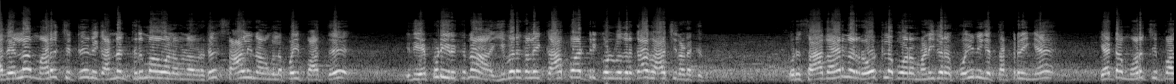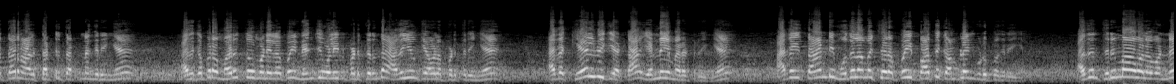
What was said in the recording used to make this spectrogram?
அதெல்லாம் மறைச்சிட்டு இன்னைக்கு அண்ணன் திருமாவளவன் அவர்கள் ஸ்டாலின் அவங்கள போய் பார்த்து இது எப்படி இருக்குன்னா இவர்களை காப்பாற்றிக் கொள்வதற்காக ஆட்சி நடக்குது. ஒரு சாதாரண ரோட்ல போற மனிதரை போய் நீங்க தட்டுறீங்க கேட்டா முறைச்சு பார்த்தா நாலு தட்டு தட்டுனுங்கிறீங்க. அதுக்கப்புறம் மருத்துவமனையில போய் நெஞ்சு வழியின் படுத்திருந்தா அதையும் கேவலப்படுத்துறீங்க. அதை கேள்வி கேட்டா என்னைய மிரட்டுறீங்க. அதை தாண்டி முதலமைச்சரை போய் பார்த்து கம்ப்ளைண்ட் கொடுப்பீங்க அதுவும் திருமாவளவன்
